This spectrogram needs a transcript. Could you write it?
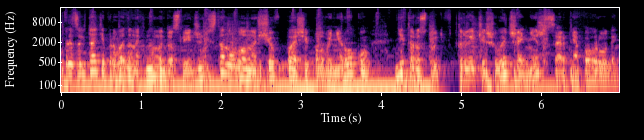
В результаті проведених ними досліджень встановлено, що в першій половині року діти ростуть втричі швидше ніж з серпня по грудень.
